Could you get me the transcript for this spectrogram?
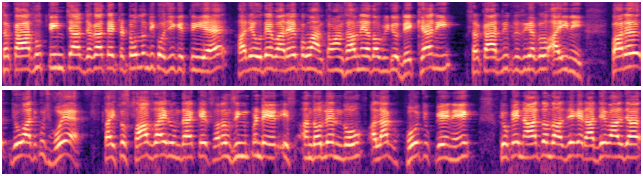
ਸਰਕਾਰ ਨੂੰ ਤਿੰਨ ਚਾਰ ਜਗ੍ਹਾ ਤੇ ਟਟੋਲਣ ਦੀ ਕੋਸ਼ਿਸ਼ ਕੀਤੀ ਹੈ, ਹਜੇ ਉਹਦੇ ਬਾਰੇ ਭਗਵੰਤ ਮਾਨ ਸਾਹਿਬ ਨੇ ਜਦੋਂ ਵੀਡੀਓ ਦੇਖਿਆ ਨਹੀਂ, ਸਰਕਾਰ ਦੀ ਪ੍ਰਤੀਕਿਰਿਆ ਕੋਈ ਆਈ ਨਹੀਂ, ਪਰ ਜੋ ਅੱਜ ਕੁਝ ਹੋਇਆ ਤਾਂ ਇਸ ਤੋਂ ਸਾਫ਼ ਜ਼ਾਹਿਰ ਹੁੰਦਾ ਹੈ ਕਿ ਸਵਰਨ ਸਿੰਘ ਭੰਡੇਰ ਇਸ ਅੰਦੋਲਨ ਤੋਂ ਅਲੱਗ ਹੋ ਚੁੱਕੇ ਨੇ, ਕਿਉਂਕਿ ਨਾਲ ਤੋਂ ਦੱਸ ਦਈਏ ਕਿ ਰਾਜੇਵਾਲ ਜਾ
